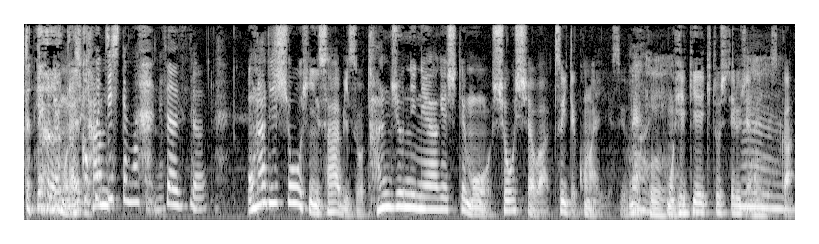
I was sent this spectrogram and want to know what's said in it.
とね。でもね 告知してますよね。そうそう同じ商品サービスを単純に値上げしても消費者はついてこないですよね、はい、もう辟易としてるじゃないですか,、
